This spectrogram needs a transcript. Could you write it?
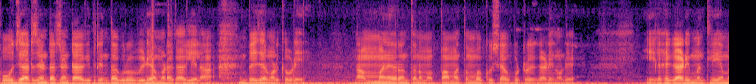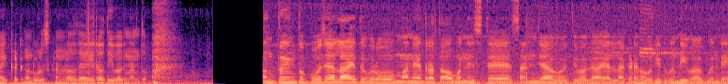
ಪೂಜೆ ಅರ್ಜೆಂಟ್ ಅರ್ಜೆಂಟ್ ಆಗಿದ್ದರಿಂದ ಗುರು ವೀಡಿಯೋ ಮಾಡೋಕ್ಕಾಗಲಿಲ್ಲ. ಬೇಜಾರು ಮಾಡ್ಕೊಬಿಡಿ. ನಮ್ಮ ಮನೆಯವರಂತೂ ನಮ್ಮ ಅಪ್ಪ, ಅಮ್ಮ ತುಂಬ ಖುಷಿ ಆಗ್ಬಿಟ್ರು ಈ ಗಾಡಿ ನೋಡಿ. ಈಗ ಈ ಗಾಡಿ ಮಂತ್ಲಿ ಇ ಎಂ ಐ ಕಟ್ಕೊಂಡು ಉಳಿಸ್ಕೊಂಡೋದೆ ಇರೋದು ಇವಾಗ ನಂದು. ಅಂತೂ ಇಂತೂ ಪೂಜೆ ಎಲ್ಲ ಆಯಿತು ಗುರು. ಮನೆ ಹತ್ರ ತಾವು ಬಂದಿಸ್ತೆ ಸಂಜೆ ಆಗೋಯ್ತು ಇವಾಗ. ಎಲ್ಲ ಕಡೆ ಹೋಗಿದ್ದು ಬಂದು ಇವಾಗ ಬಂದೆ.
